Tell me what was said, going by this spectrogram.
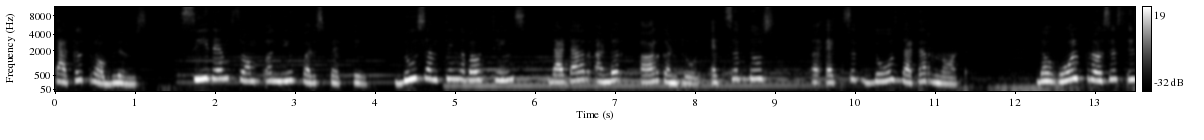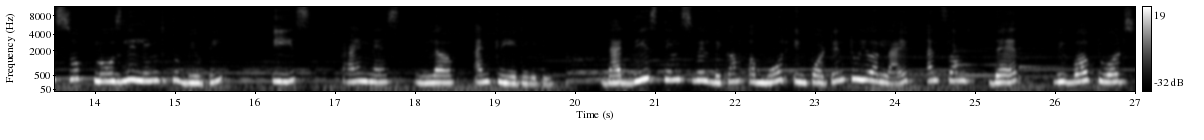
tackle problems, see them from a new perspective, do something about things that are under our control, except those uh, except those that are not. The whole process is so closely linked to beauty, peace, kindness, love, and creativity that these things will become a more important to your life and from there we work towards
